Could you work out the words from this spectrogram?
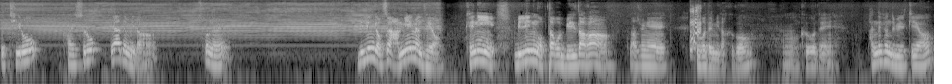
그 뒤로 갈수록 떼야 됩니다. 손을 밀리는 게 없으면 안 밀면 돼요. 괜히 밀리는 거 없다고 밀다가 나중에 그거 됩니다. 그거 어 그거 돼. 반대편도 밀게요.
